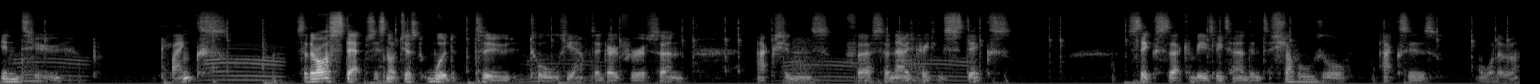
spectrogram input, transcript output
into planks. So there are steps. It's not just wood to tools. You have to go through certain actions first. So now he's creating sticks. Sticks that can be easily turned into shovels or axes or whatever.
